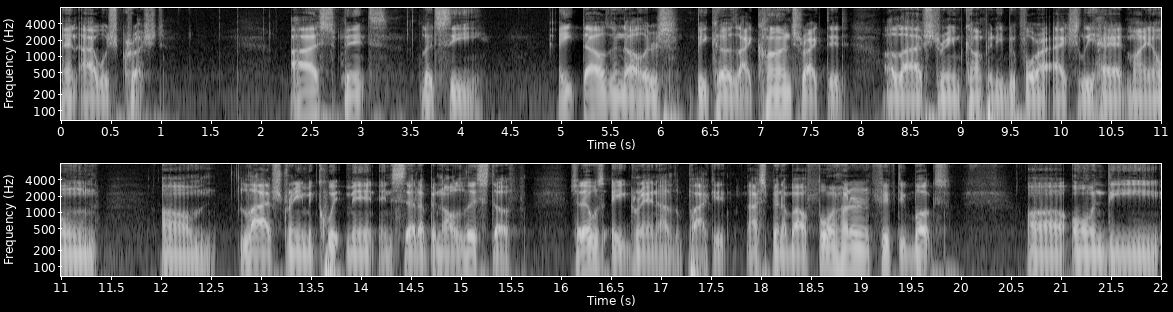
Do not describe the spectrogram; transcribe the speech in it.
and I was crushed. I spent, let's see, $8,000 because I contracted a live stream company before I actually had my own um, live stream equipment and setup and all this stuff. So that was eight grand out of the pocket. I spent about 450 bucks uh, on the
